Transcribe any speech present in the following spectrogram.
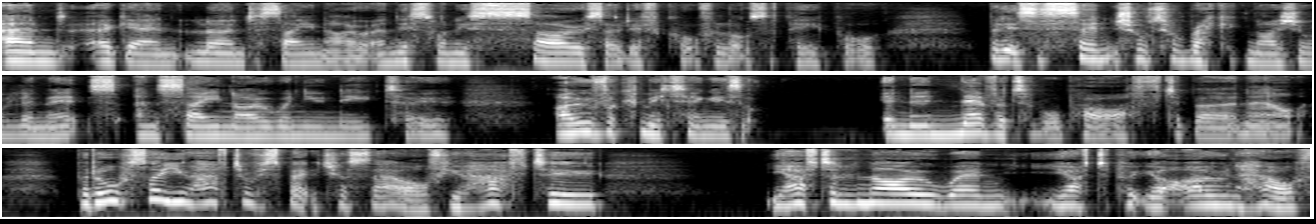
And again learn to say no and this one is so so difficult for lots of people but it's essential to recognize your limits and say no when you need to. Overcommitting is an inevitable path to burnout but also you have to respect yourself. You have to you have to know when you have to put your own health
